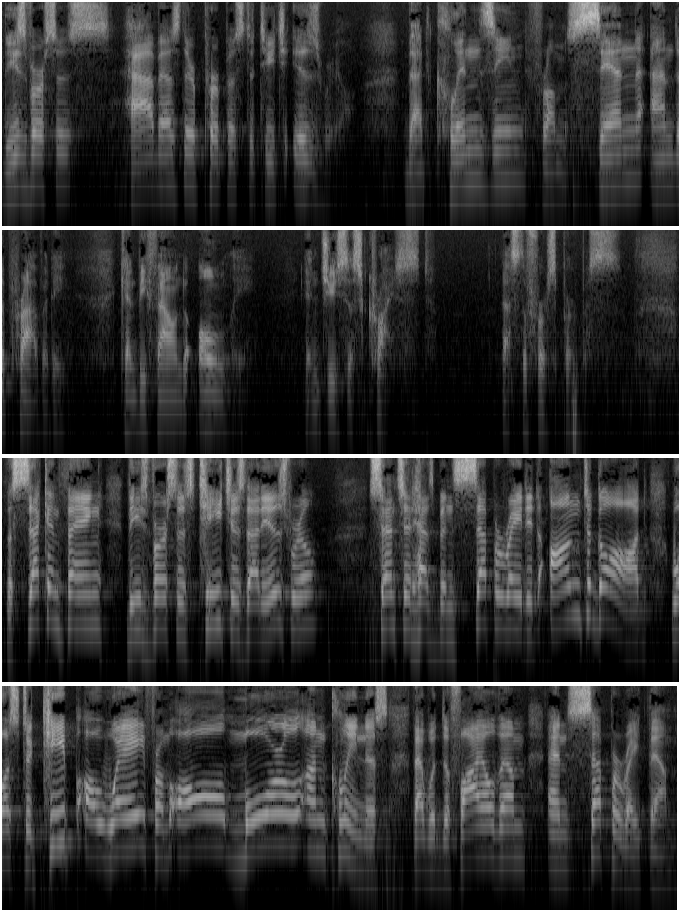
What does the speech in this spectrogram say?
These verses have as their purpose to teach Israel that cleansing from sin and depravity can be found only in Jesus Christ. That's the first purpose. The second thing these verses teach is that Israel, since it has been separated unto God, was to keep away from all moral uncleanness that would defile them and separate them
